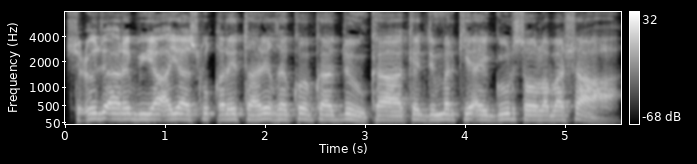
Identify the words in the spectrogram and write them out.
sacuudi arabiya ayaa isku qaray taariikhda koobka adduunka kadib markii ay guur soo labasho ah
